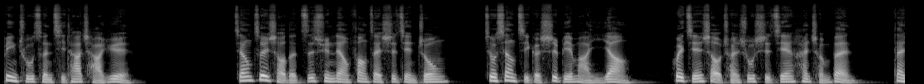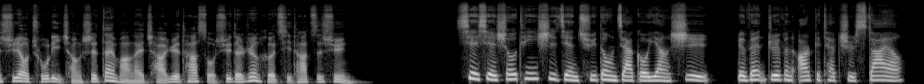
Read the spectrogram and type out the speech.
并储存其他查阅。将最少的资讯量放在事件中，就像几个识别码一样，会减少传输时间和成本，但需要处理尝试代码来查阅它所需的任何其他资讯。谢谢收听事件驱动架构样式 （Event-Driven Architecture Style）。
